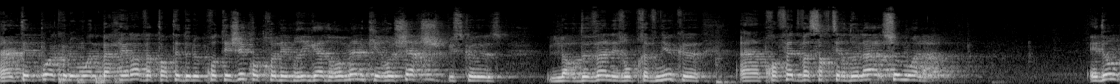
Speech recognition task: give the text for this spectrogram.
à un tel point que le moine Bahira va tenter de le protéger contre les brigades romaines qui recherchent, puisque leurs devins les ont prévenus qu'un prophète va sortir de là ce mois-là. Et donc,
